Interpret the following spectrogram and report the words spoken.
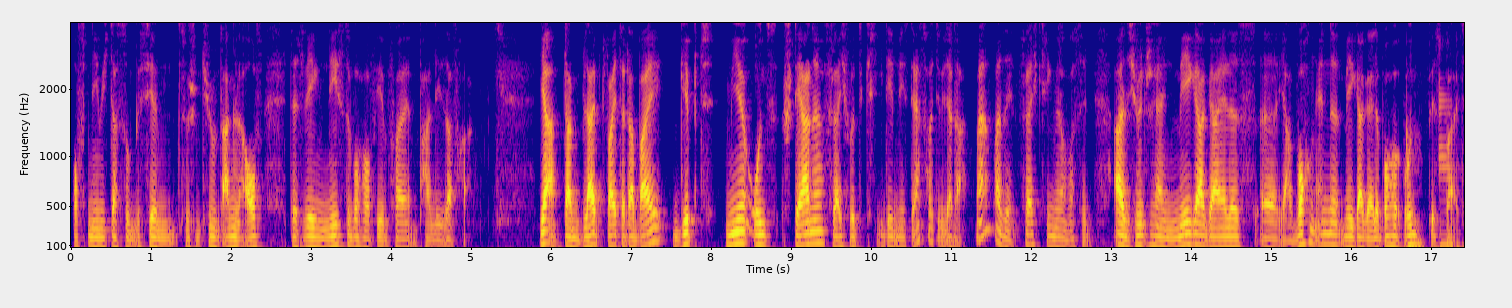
oft nehme ich das so ein bisschen zwischen Tür und Angel auf. Deswegen nächste Woche auf jeden Fall ein paar Leserfragen. Ja, dann bleibt weiter dabei, gibt mir uns Sterne. Vielleicht wird Krieg demnächst erst heute wieder da. Ja, mal sehen, vielleicht kriegen wir noch was hin. Also ich wünsche euch ein mega geiles äh, ja, Wochenende, mega geile Woche und bis bald.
